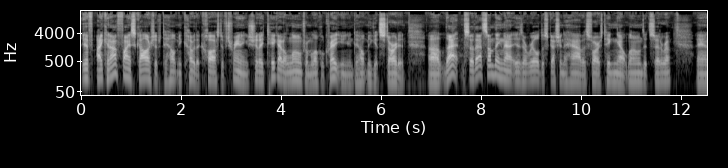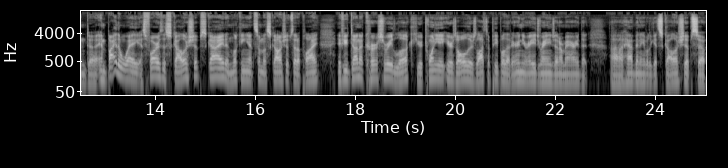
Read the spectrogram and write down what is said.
If I cannot find scholarships to help me cover the cost of training, should I take out a loan from a local credit union to help me get started? Uh, that so that's something that is a real discussion to have as far as taking out loans, etc. And uh, and by the way, as far as the scholarships guide and looking at some of the scholarships that apply, if you've done a cursory look, you're 28 years old. There's lots of people that are in your age range that are married that uh, have been able to get scholarships. So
